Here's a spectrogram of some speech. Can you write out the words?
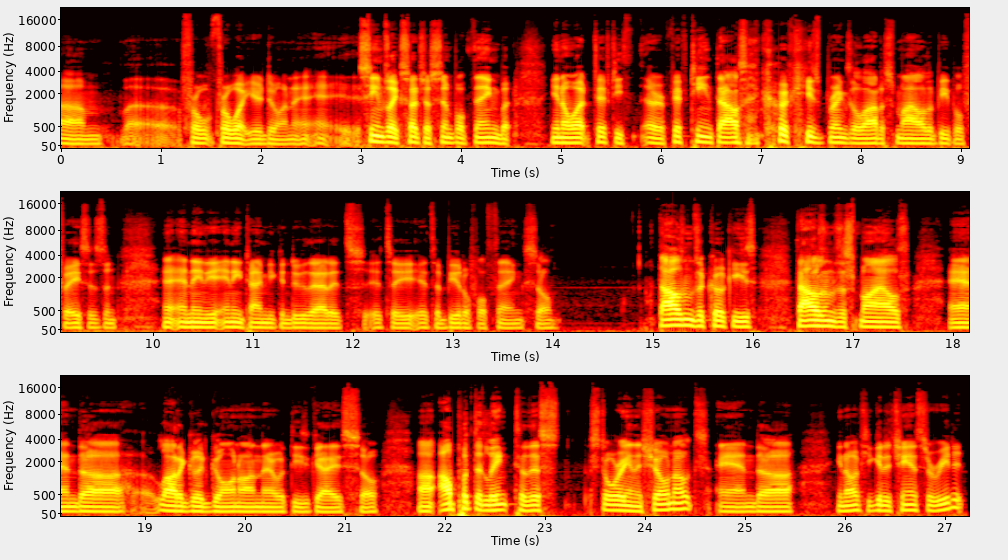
um, uh, for for what you're doing. It, it, seems like such a simple thing, but you know what? Fifty or fifteen thousand cookies brings a lot of smiles to people's faces, and and any anytime you can do that, it's it's a it's a beautiful thing. So thousands of cookies, thousands of smiles, and uh, a lot of good going on there with these guys. So uh, I'll put the link to this story in the show notes, and uh, you know if you get a chance to read it,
